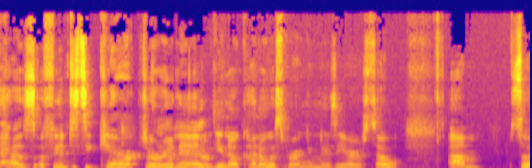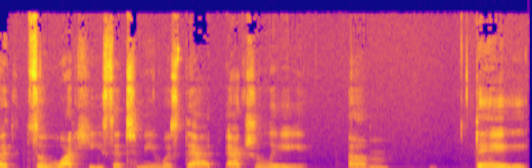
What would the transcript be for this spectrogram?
has a fantasy character in it yeah. you know kind of whispering in his ear so um so I, so what he said to me was that actually um they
